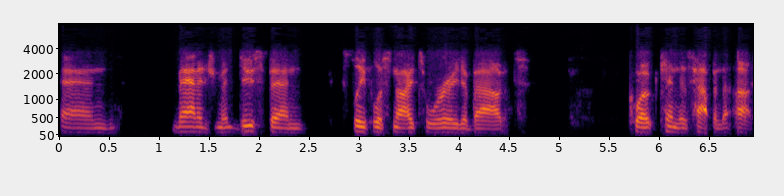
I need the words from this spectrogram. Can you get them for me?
and management do spend sleepless nights worried about quote can this happen to us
